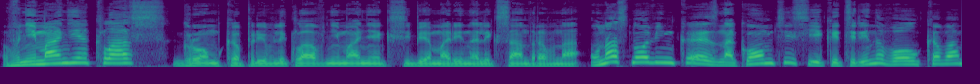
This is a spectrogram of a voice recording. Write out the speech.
«Внимание, класс!» — громко привлекла внимание к себе Марина Александровна. «У нас новенькая, знакомьтесь, Екатерина Волкова.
